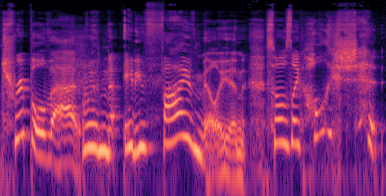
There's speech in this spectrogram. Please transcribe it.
triple that with 85 million. So I was like, holy shit,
